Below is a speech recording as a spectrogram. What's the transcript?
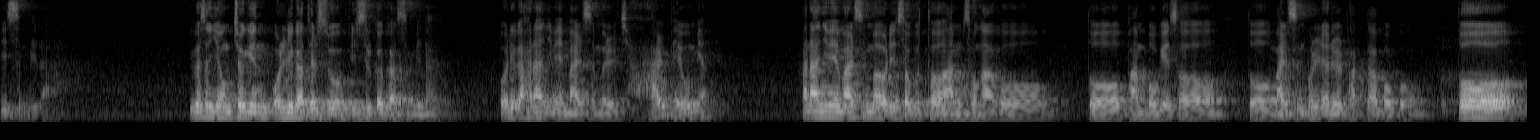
있습니다. 이것은 영적인 원리가 될 수 있을 것 같습니다. 우리가 하나님의 말씀을 잘 배우면 하나님의 말씀을 어려서부터 암송하고 또 반복해서 또 말씀 훈련을 받다 보고 또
